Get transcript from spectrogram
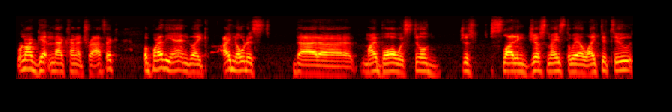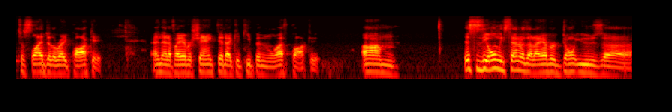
we're not getting that kind of traffic. But by the end, like I noticed that uh, my ball was still just sliding just nice the way I liked it to, to slide to the right pocket. And then if I ever shanked it, I could keep it in the left pocket. Um, this is the only center that I ever don't use uh,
